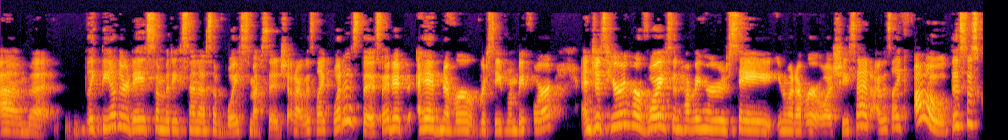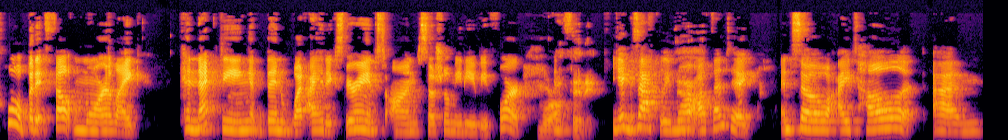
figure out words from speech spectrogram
Um, like the other day, somebody sent us a voice message, and I was like, "What is this?" I did. I had never received one before, and just hearing her voice and having her say, you know, whatever it was she said, I was like, "Oh, this is cool." But it felt more like connecting than what I had experienced on social media before. More authentic. Yeah, exactly, more yeah. authentic. And so I tell um,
